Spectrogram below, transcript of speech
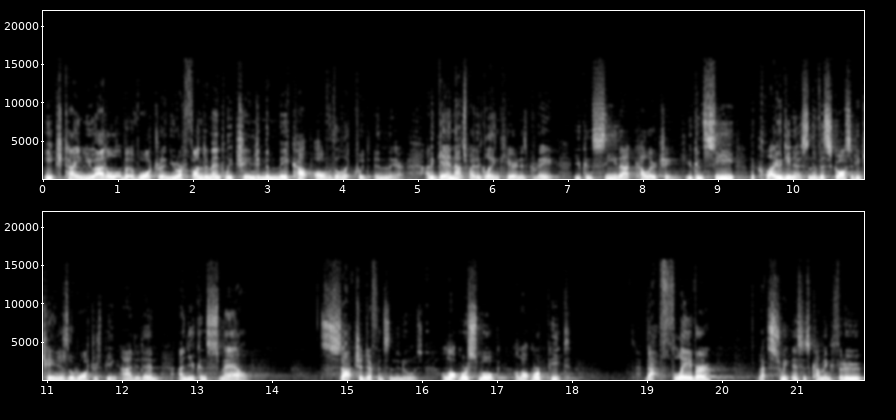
Each time you add a little bit of water in, you are fundamentally changing the makeup of the liquid in there. And again, that's why the Glencairn is great. You can see that colour change. You can see the cloudiness and the viscosity change as the water's being added in. And you can smell such a difference in the nose. A lot more smoke, a lot more peat. That flavour, that sweetness is coming through.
